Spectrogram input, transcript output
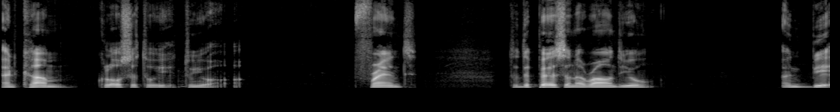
and come closer to to your friend, to the person around you, and be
